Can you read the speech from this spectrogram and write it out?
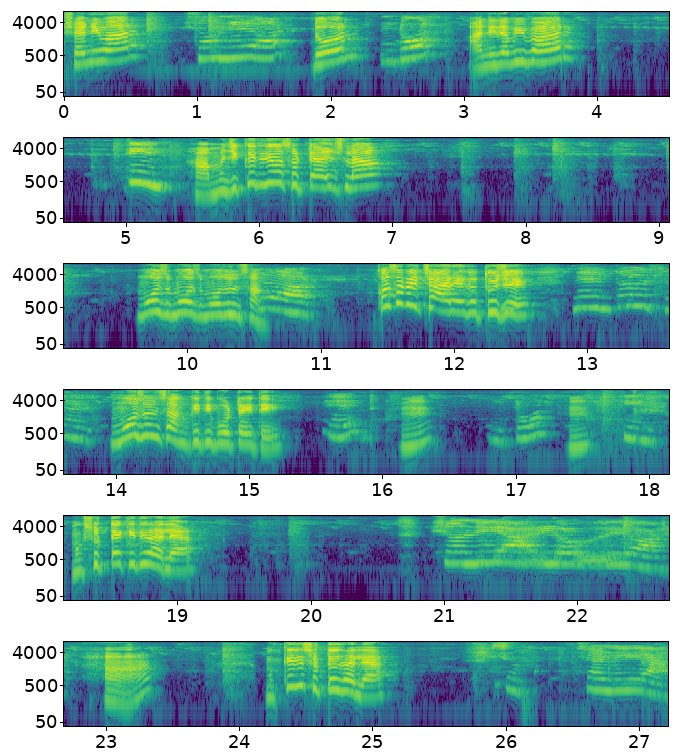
शनिवार दोन आणि रविवार? हां म्हणजे किती दिवस सुट्ट्या अंशला? मोज मोज मोजून सांग. कसं काय चार येतात तुझे? मोजून सांग किती बोट आहे ते. मग सुट्ट्या किती झाल्या? शनिवार रविवार. हां? मग किती सुट्ट्या झाल्या? श- शनिवार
